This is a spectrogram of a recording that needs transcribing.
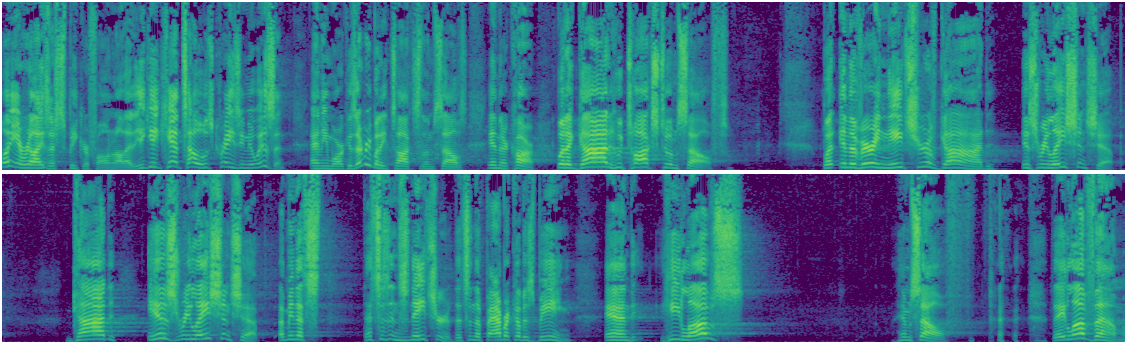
Well, you realize there's speakerphone and all that. You can't tell who's crazy and who isn't anymore because everybody talks to themselves in their car. But a God who talks to himself. But in the very nature of God is relationship. God is relationship. I mean, that's, that's in his nature, that's in the fabric of his being. And he loves himself. They love them,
